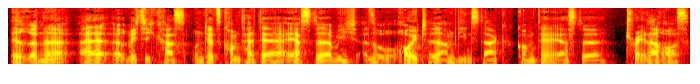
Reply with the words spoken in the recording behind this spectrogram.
irre, ne? Äh, richtig krass. Und jetzt kommt halt der erste, also heute am Dienstag kommt der erste Trailer raus.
